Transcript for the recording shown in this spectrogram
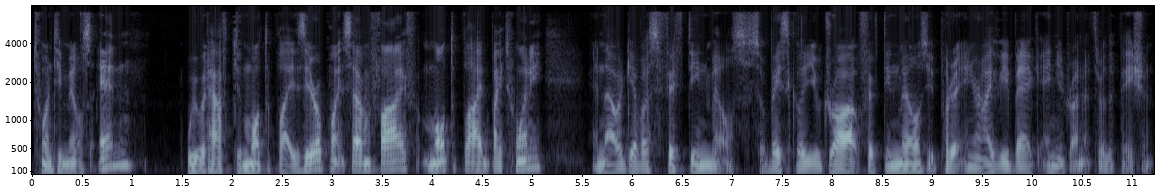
20 mils in, we would have to multiply 0.75 multiplied by 20 and that would give us 15 mils. So basically you draw out 15 mils, you put it in your IV bag, and you run it through the patient.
